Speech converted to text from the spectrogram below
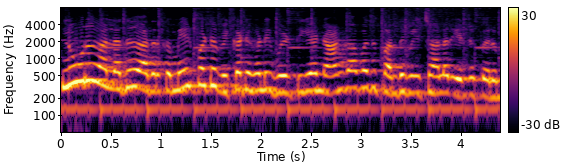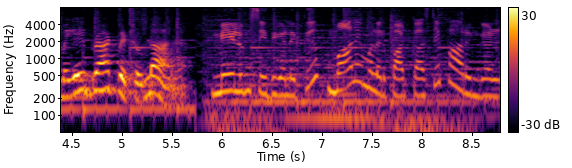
நூறு அல்லது அதற்கு மேற்பட்ட விக்கெட்டுகளை வீழ்த்திய நான்காவது பந்து வீச்சாளர் என்ற பெருமையை பிராட் பெற்றுள்ளார். மேலும் செய்திகளுக்கு மாலைமலர் பாட்காஸ்டை பாருங்கள்.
